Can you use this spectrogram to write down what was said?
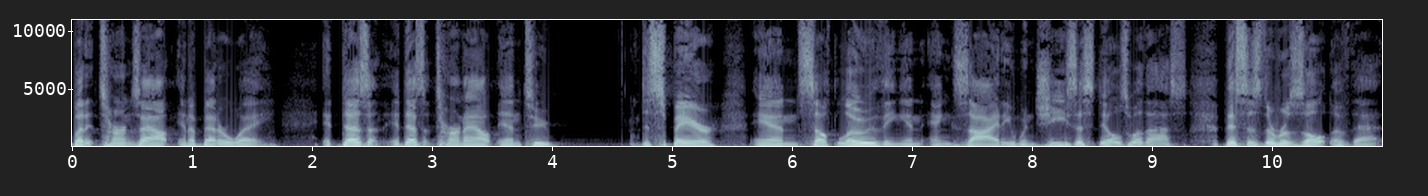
But it turns out in a better way. It doesn't, it doesn't turn out into despair and self loathing and anxiety. When Jesus deals with us, this is the result of that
